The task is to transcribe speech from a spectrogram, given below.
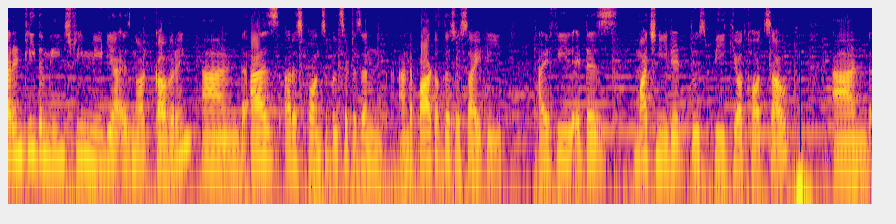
currently the mainstream media is not covering. And as a responsible citizen and a part of the society, I feel it is much needed to speak your thoughts out. And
